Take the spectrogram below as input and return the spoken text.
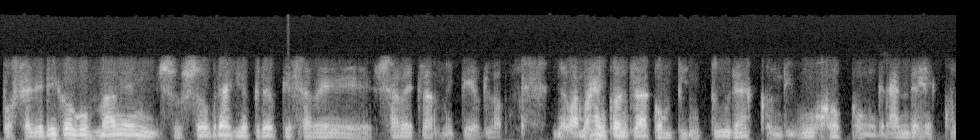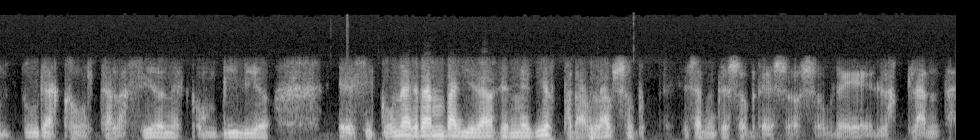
Pues Federico Guzmán en sus obras yo creo que sabe, sabe transmitirlo. Nos vamos a encontrar con pinturas, con dibujos, con grandes esculturas, con instalaciones, con vídeos, es decir, con una gran variedad de medios para hablar precisamente sobre eso, sobre las plantas.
